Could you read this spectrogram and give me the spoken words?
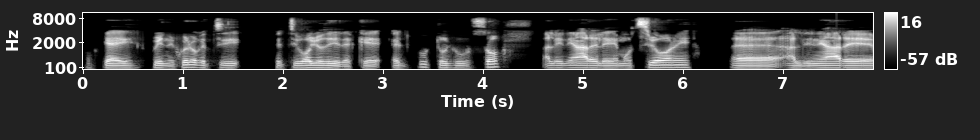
ok? Quindi quello che ti, che ti voglio dire è che è tutto giusto allineare le emozioni, eh, allineare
